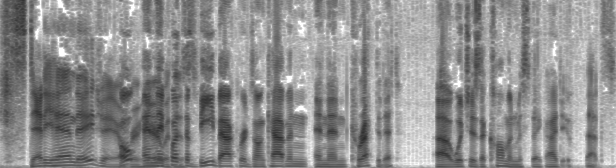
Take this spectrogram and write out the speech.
steady hand AJ Oh, over here. and they with put his- the B backwards on cabin and then corrected it, uh, which is a common mistake I do. That's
